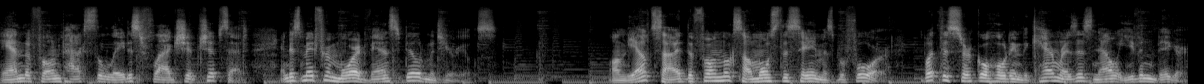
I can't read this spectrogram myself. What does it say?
And the phone packs the latest flagship chipset and is made from more advanced build materials. On the outside, the phone looks almost the same as before, but the circle holding the cameras is now even bigger.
